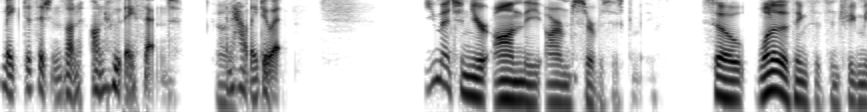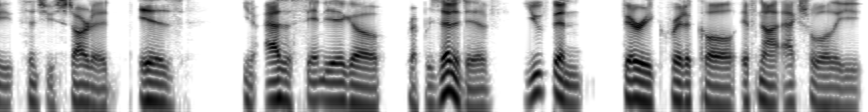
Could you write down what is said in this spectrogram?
make decisions on on who they send Got and it. how they do it. You mentioned you're on the Armed Services Committee. So one of the things that's intrigued me since you started is, you know, as a San Diego representative, you've been very critical, if not actually,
